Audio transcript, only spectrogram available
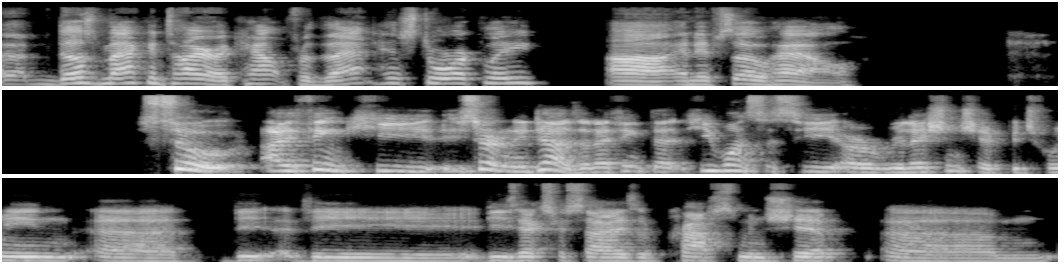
uh, does MacIntyre account for that historically? Uh, and if so, how? So I think he, he, certainly does, and I think that he wants to see a relationship between uh, the the these exercise of craftsmanship, um,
